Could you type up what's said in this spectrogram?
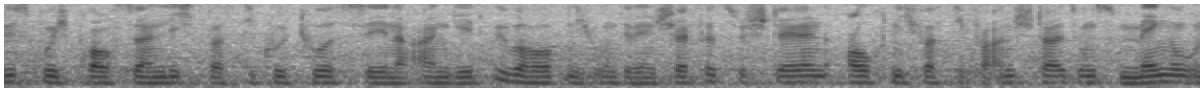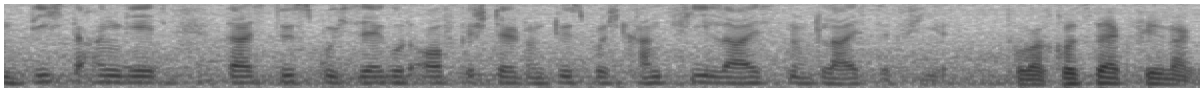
Duisburg braucht sein Licht, was die Kulturszene angeht, überhaupt nicht unter den Scheffel zu stellen, auch nicht was die Veranstaltungsmenge und Dichte angeht. Da ist Duisburg sehr gut aufgestellt und Duisburg kann viel leisten und leistet viel. Thomas Kreuzberg, vielen Dank.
